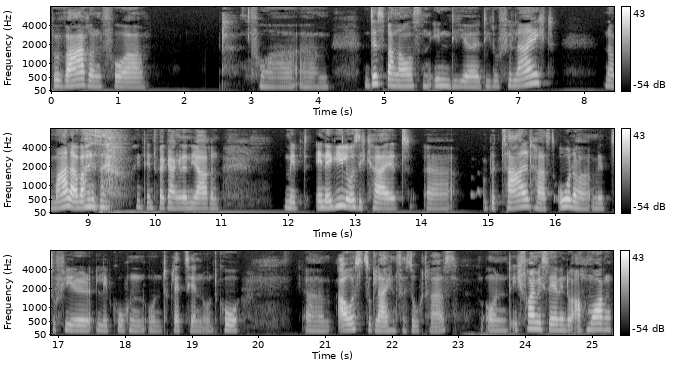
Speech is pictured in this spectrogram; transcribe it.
bewahren vor, vor ähm, Disbalancen in dir, die du vielleicht normalerweise in den vergangenen Jahren mit Energielosigkeit äh, bezahlt hast oder mit zu viel Lebkuchen und Plätzchen und Co. Äh, auszugleichen versucht hast. Und ich freue mich sehr, wenn du auch morgen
